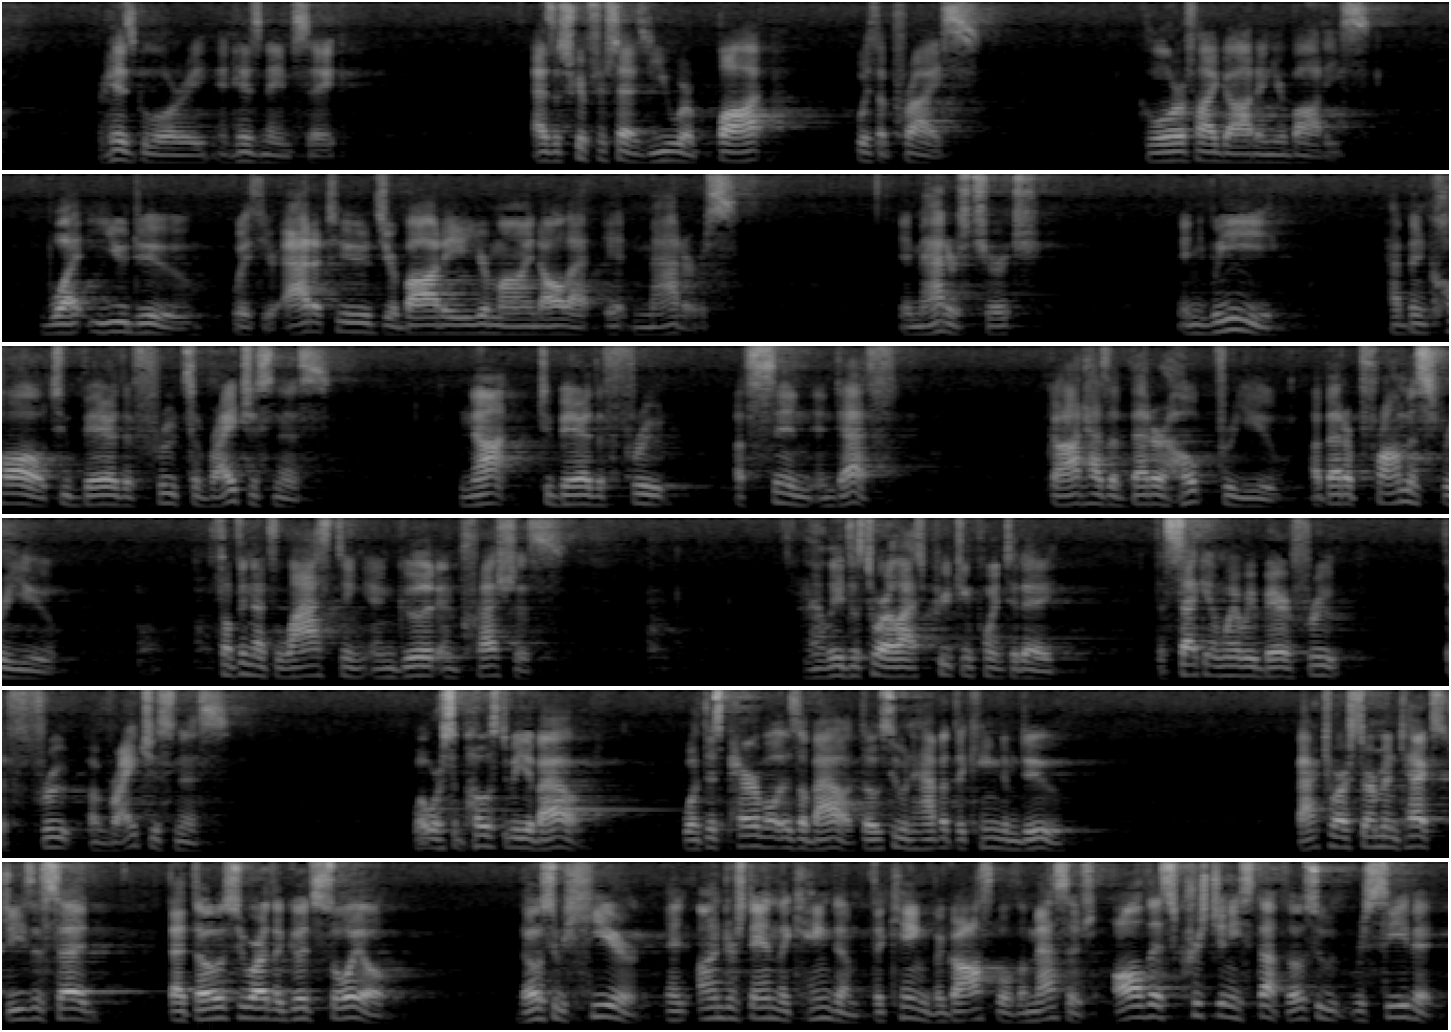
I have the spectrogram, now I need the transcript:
for his glory and his name's sake. As the scripture says, you were bought with a price. Glorify God in your bodies. What you do with your attitudes, your body, your mind, all that, it matters. It matters, church. And we have been called to bear the fruits of righteousness, not to bear the fruit of sin and death. God has a better hope for you, a better promise for you, something that's lasting and good and precious. And that leads us to our last preaching point today. The second way we bear fruit, the fruit of righteousness. what we're supposed to be about, what this parable is about, those who inhabit the kingdom do. Back to our sermon text, Jesus said that those who are the good soil, those who hear and understand the kingdom, the king, the gospel, the message, all this Christiany stuff, those who receive it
